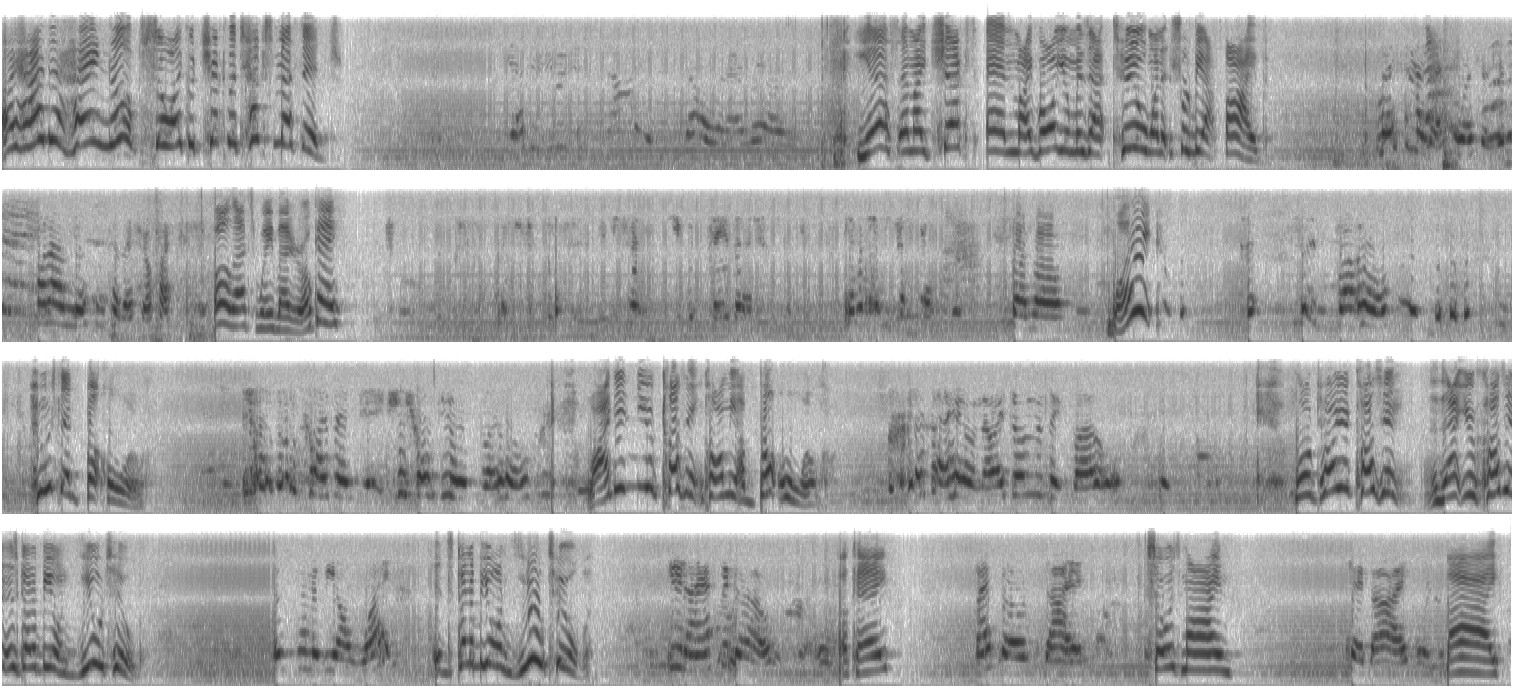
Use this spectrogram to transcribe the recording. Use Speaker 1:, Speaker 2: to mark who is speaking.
Speaker 1: check had
Speaker 2: to hang up so I could check the text message.
Speaker 1: Yes, and I checked, and my volume is at 2 when it should be at 5.
Speaker 2: Listen to this, listen. Hold on, listen to this real quick.
Speaker 1: Oh, that's way better. Okay.
Speaker 2: You would say that. Butthole.
Speaker 1: Uh, what? Butthole?
Speaker 2: cousin, he calls you a butthole.
Speaker 1: Why didn't your cousin call me a butthole?
Speaker 2: I don't know. I told him to say butthole.
Speaker 1: Well, tell your cousin that your cousin is going to be on YouTube.
Speaker 2: It's gonna be on what?
Speaker 1: It's going to be on YouTube.
Speaker 2: Dude, I have to go.
Speaker 1: Okay?
Speaker 2: My phone's dying.
Speaker 1: So is mine.
Speaker 2: Okay, bye.
Speaker 1: Bye.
